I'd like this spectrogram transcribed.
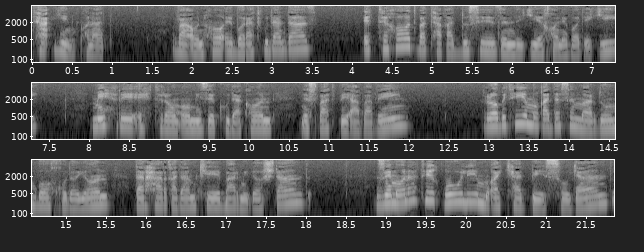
تعیین کند. و آنها عبارت بودند از اتحاد و تقدس زندگی خانوادگی مهر احترام آمیز کودکان نسبت به ابوین رابطه مقدس مردم با خدایان در هر قدم که برمی داشتند زمانت قول معکد به سوگند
